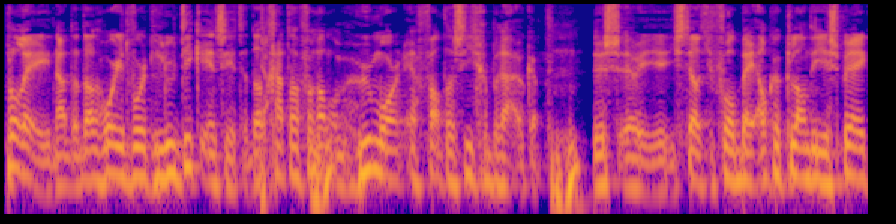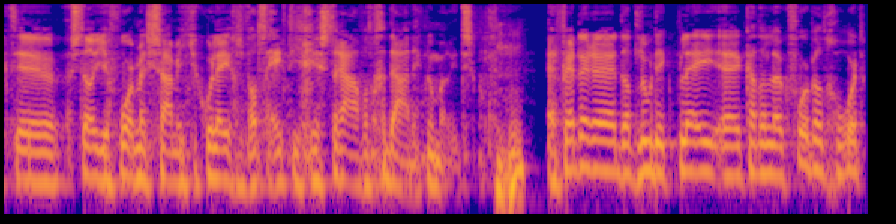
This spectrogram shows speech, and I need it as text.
play. Nou, dan, dan hoor je het woord ludiek in zitten. Dat gaat dan vooral om humor en fantasie gebruiken. Dus eh, je stelt je voor bij elke klant die je spreekt, eh, stel je voor met, samen met je collega's, wat heeft hij gisteravond gedaan? Ik noem maar iets. En verder eh, dat ludic play, ik had een leuk voorbeeld gehoord.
